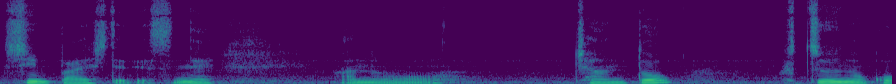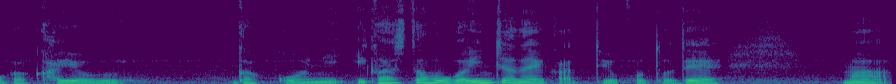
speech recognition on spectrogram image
心配してですねあのちゃんと普通の子が通う学校に行かせた方がいいんじゃないかっていうことでま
